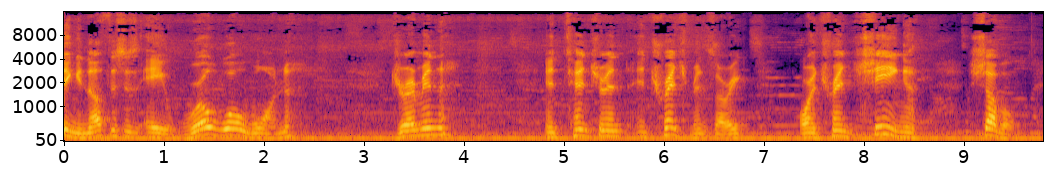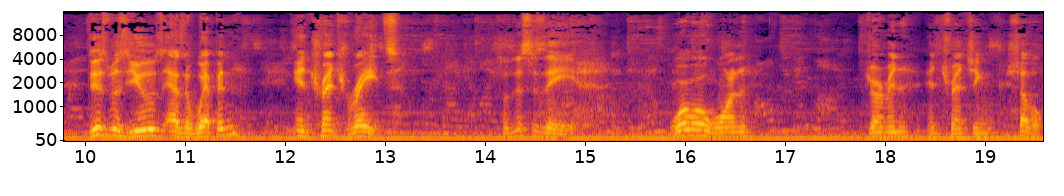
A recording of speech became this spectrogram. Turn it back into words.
Enough, this is a World War One German entrenchment, entrenchment, sorry, or entrenching shovel. This was used as a weapon in trench raids. So this is a World War One German entrenching shovel.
